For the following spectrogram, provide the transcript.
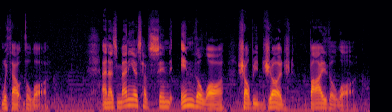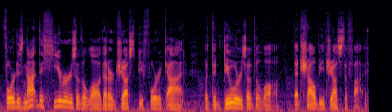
without the law. And as many as have sinned in the law shall be judged by the law. For it is not the hearers of the law that are just before God but the doers of the law that shall be justified.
